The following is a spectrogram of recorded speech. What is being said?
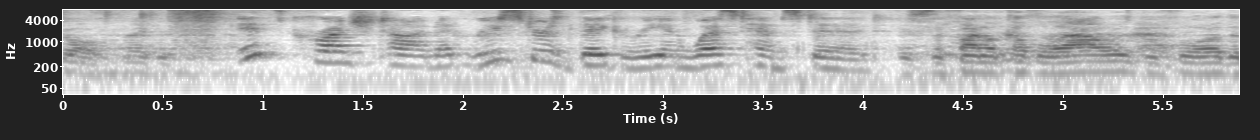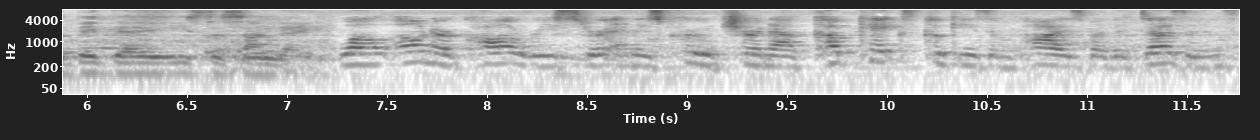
Get? That's all. Thank you. It's crunch time at Riesterer's Bakery in West Hempstead. It's the final couple hours before the big day, Easter Sunday. While owner Carl Riesterer and his crew churn out cupcakes, cookies, and pies by the dozens,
